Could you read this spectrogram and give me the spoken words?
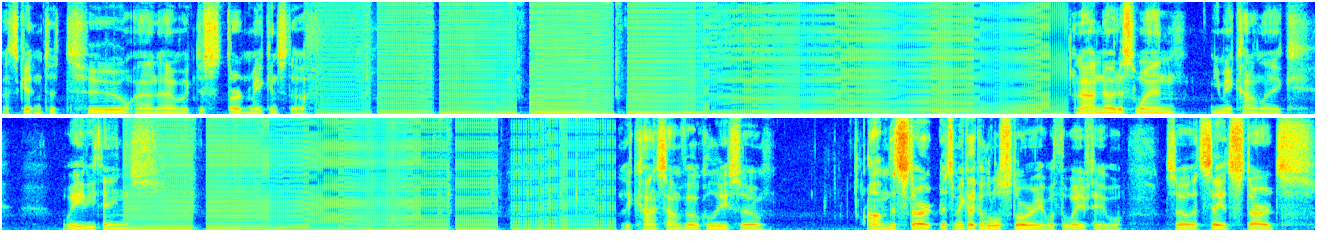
Let's get into two and, and we just start making stuff. Now notice when you make kind of like wavy things. They kind of sound vocally, so um, let's start, let's make like a little story with the wavetable. So let's say it starts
